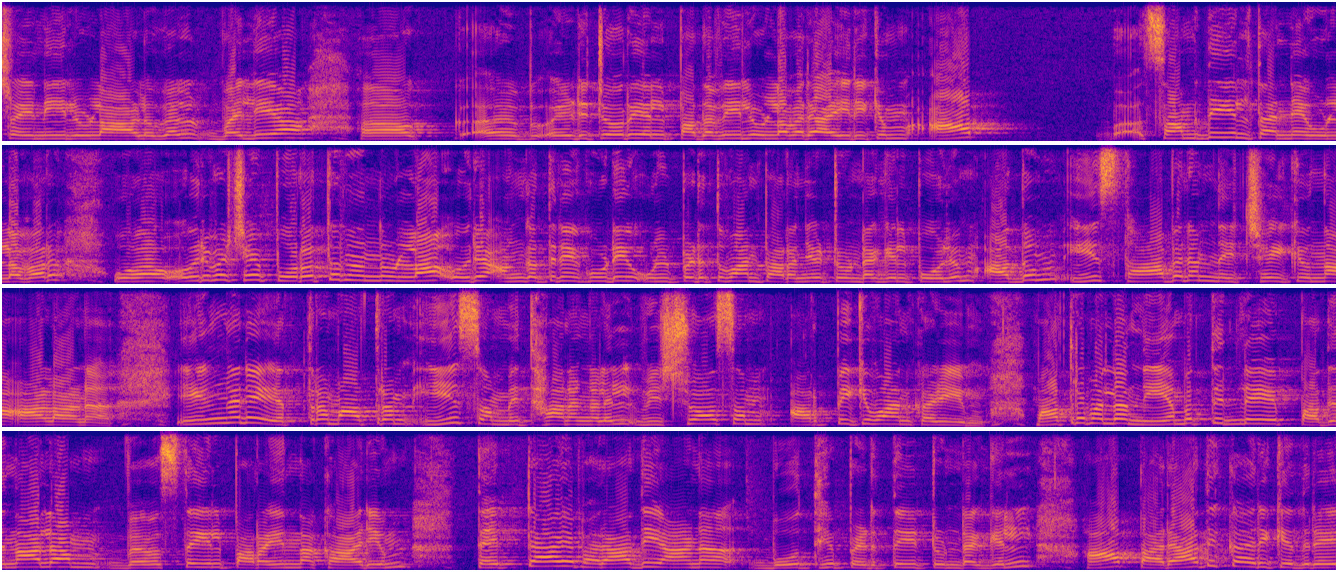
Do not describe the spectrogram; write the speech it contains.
ശ്രേണിയിലുള്ള ആളുകൾ വലിയ എഡിറ്റോറിയൽ പദവിയിലുള്ളവരായിരിക്കും. ആ സമിതിയിൽ തന്നെ ഉള്ളവർ ഒരുപക്ഷെ പുറത്തു നിന്നുള്ള ഒരു അംഗത്തിനെ കൂടി ഉൾപ്പെടുത്തുവാൻ പറഞ്ഞിട്ടുണ്ടെങ്കിൽ പോലും അതും ഈ സ്ഥാപനം നിശ്ചയിക്കുന്ന ആളാണ്. എങ്ങനെ എത്രമാത്രം ഈ സംവിധാനങ്ങളിൽ വിശ്വാസം അർപ്പിക്കുവാൻ കഴിയും? മാത്രമല്ല നിയമത്തിന്റെ പതിനാലാം വ്യവസ്ഥയിൽ പറയുന്ന കാര്യം തെറ്റായ പരാതിയാണ് ബോധ്യപ്പെടുത്തിയിട്ടുണ്ടെങ്കിൽ ആ പരാതിക്കാരിക്കെതിരെ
